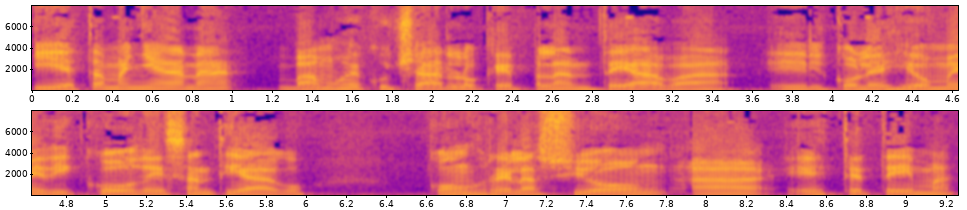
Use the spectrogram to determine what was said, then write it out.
Y esta mañana vamos a escuchar lo que planteaba el Colegio Médico de Santiago con relación a este tema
